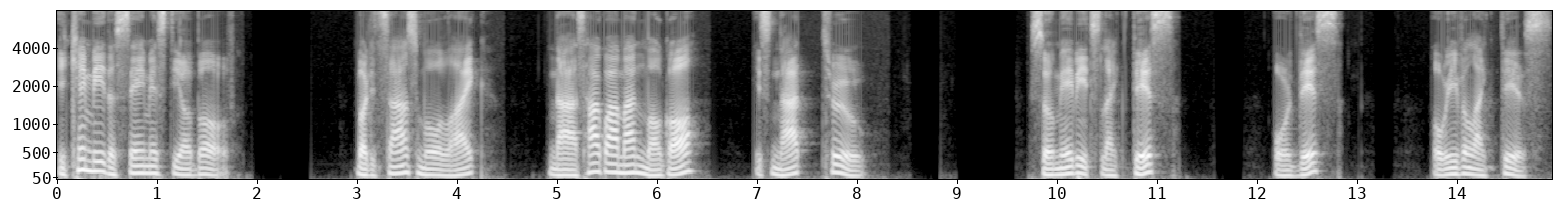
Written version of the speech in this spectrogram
It can be the same as the above, but it sounds more like 나 사과만 먹어 is not true. So maybe it's like this, or this, or even like this.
